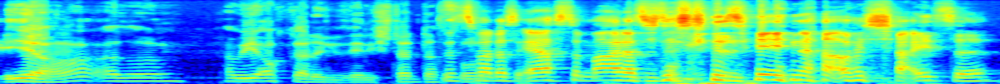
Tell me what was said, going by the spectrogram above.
Ja, also habe ich auch gerade gesehen. Ich stand davor. Das war das erste Mal, dass ich das gesehen habe. Scheiße.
